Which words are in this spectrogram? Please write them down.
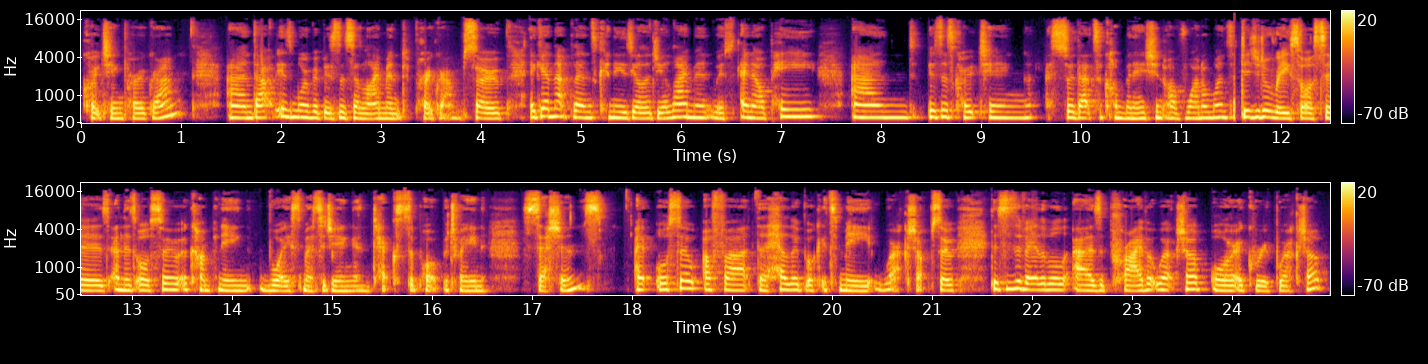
coaching program, and that is more of a business alignment program. So, again, that blends kinesiology alignment with NLP and business coaching. So, that's a combination of one on one digital resources, and there's also accompanying voice messaging and text support between sessions. I also offer the Hello Book It's Me workshop. So this is available as a private workshop or a group workshop.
